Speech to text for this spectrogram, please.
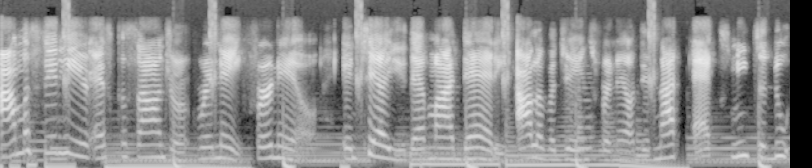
I'ma sit here as Cassandra Renee Fernell and tell you that my daddy, Oliver James Fernell, did not ask me to do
